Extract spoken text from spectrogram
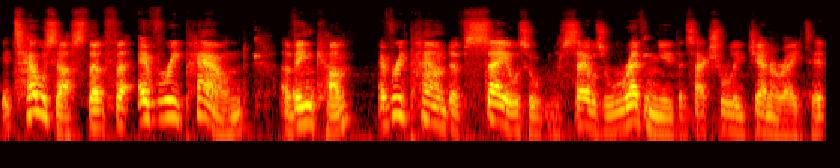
it tells us that for every pound of income, every pound of sales or sales revenue that's actually generated,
